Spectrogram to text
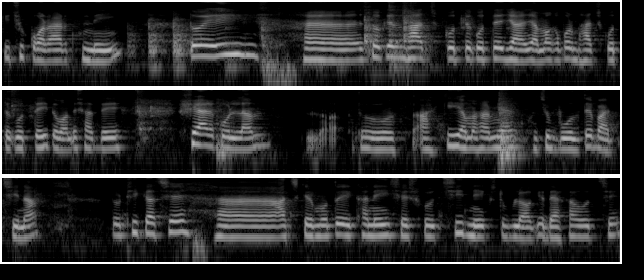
কিছু করার নেই। তো এই হ্যাঁ শোকেস ভাজ করতে করতে জামা কাপড় ভাজ করতে করতেই তোমাদের সাথে শেয়ার করলাম। তো আর কি, আমার, আমি আর কিছু বলতে পারছি না। তো ঠিক আছে হ্যাঁ আজকের মতো এখানেই শেষ করছি। নেক্সট ব্লগে দেখা হচ্ছে।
